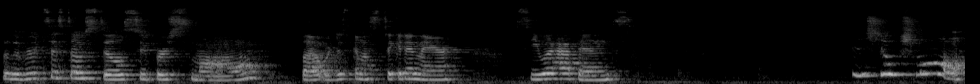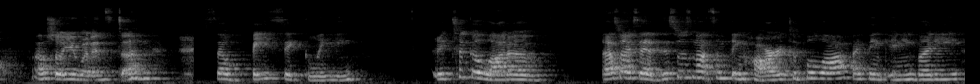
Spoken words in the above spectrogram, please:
So the root system's still super small, but we're just gonna stick it in there, see what happens. It's so small. I'll show you when it's done. So basically, it took a lot of, that's why I said this was not something hard to pull off. I think anybody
